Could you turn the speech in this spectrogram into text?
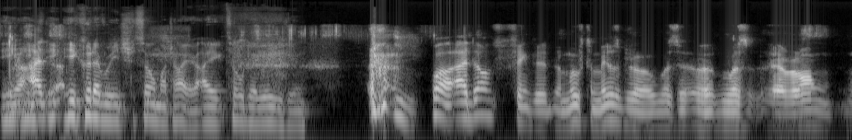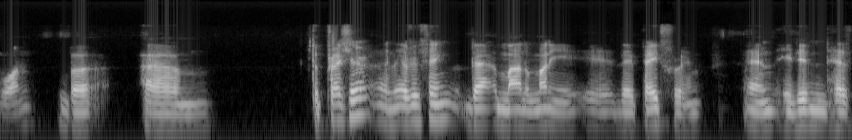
he, Yeah, I- he, he, he could have reached so much higher. I totally agree with you. Well, I don't think that the move to Middlesbrough was uh, was a wrong one, but um, the pressure and everything, that amount of money uh, they paid for him, and he didn't have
